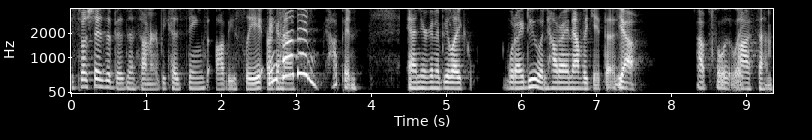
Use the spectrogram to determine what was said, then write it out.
especially as a business owner, because things obviously are Things gonna happen. happen. And you're going to be like, what do I do and how do I navigate this? Yeah, absolutely. Awesome.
